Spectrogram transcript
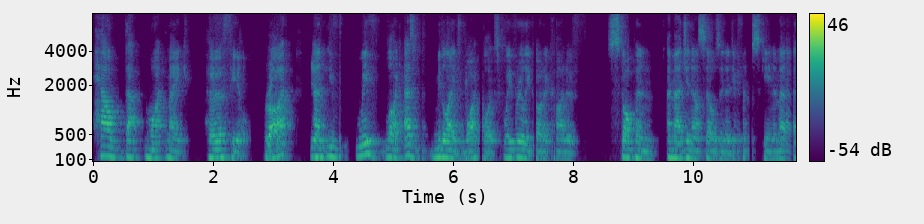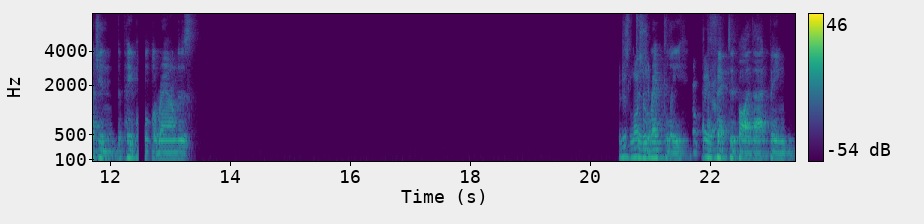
how that might make her feel, right? Yeah. And you've we've like as middle-aged white blokes, we've really got to kind of stop and imagine ourselves in a different skin, imagine the people around us just lost directly oh, affected by that being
